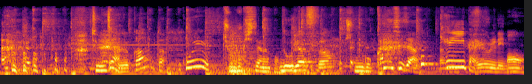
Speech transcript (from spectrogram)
들지 않을까? 나 거의 중국 시장을 보면. 노렸어. 중국 깡시장. K 바이올린. 어.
